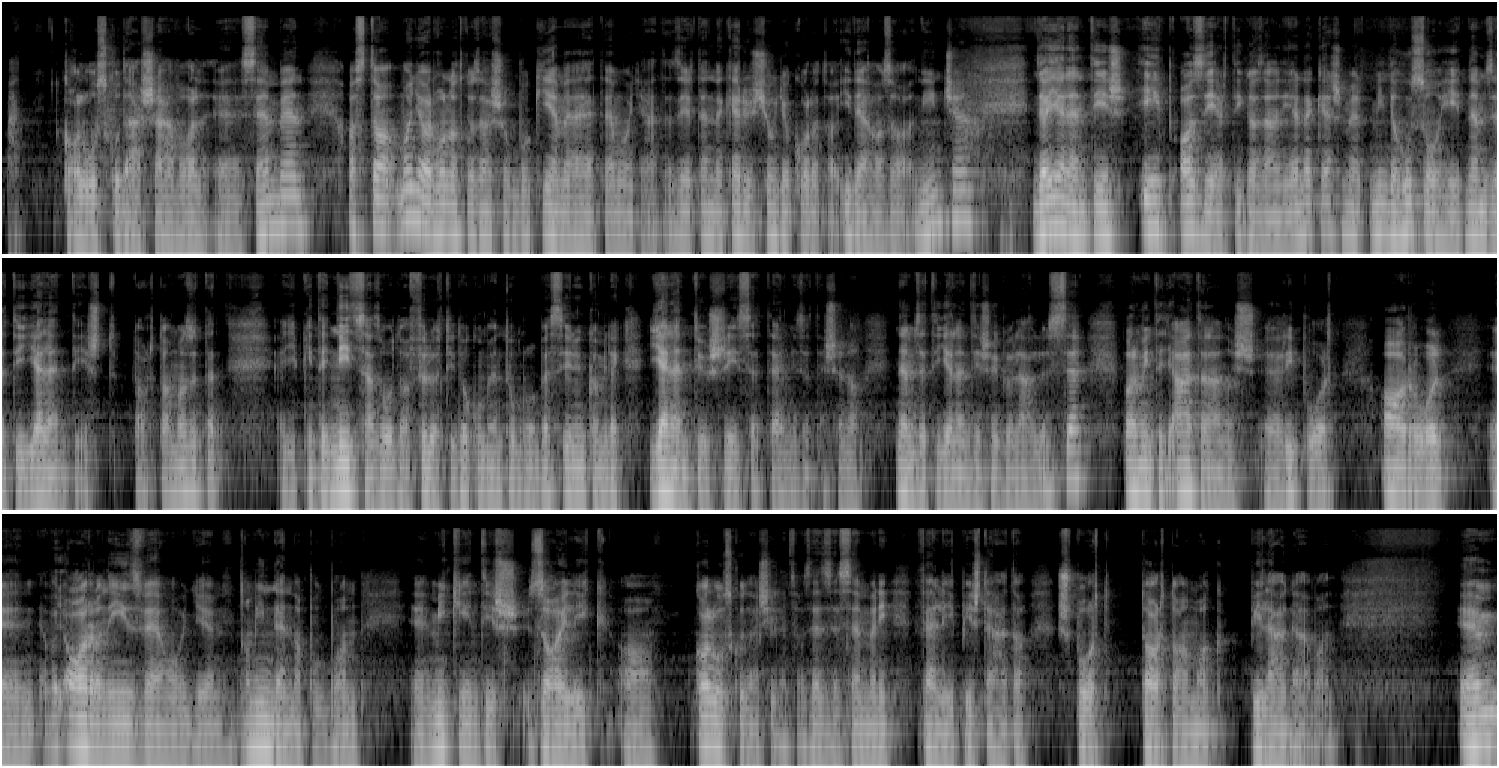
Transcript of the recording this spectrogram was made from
hát, kalózkodásával szemben. Azt a magyar vonatkozásokból kiemelhetem, hogy hát azért ennek erős joggyakorlata idehaza nincsen, de a jelentés épp azért igazán érdekes, mert mind a 27 nemzeti jelentést tartalmazott, tehát egyébként egy 400 oldal fölötti dokumentumról beszélünk, aminek jelentős része természetesen a nemzeti jelentésekből áll össze, valamint egy általános riport arról, vagy arra nézve, hogy a mindennapokban miként is zajlik a kalózkodás, illetve az ezzel szembeni fellépés, tehát a sport tartalmak világában.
